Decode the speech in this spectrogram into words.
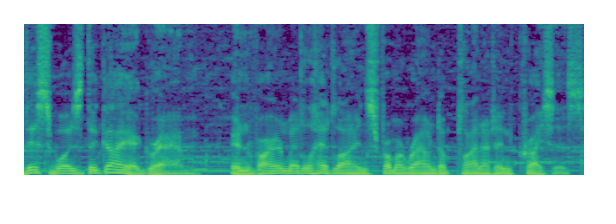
This was the Gaiagram environmental headlines from around a planet in crisis.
